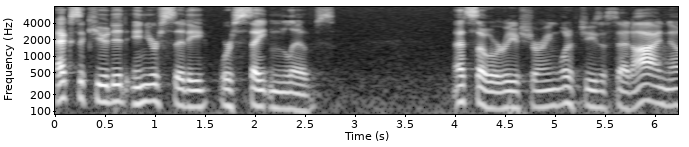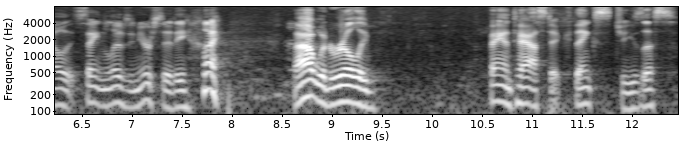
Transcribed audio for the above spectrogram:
executed in your city where Satan lives. That's so reassuring. What if Jesus said, I know that Satan lives in your city? that would really fantastic. Thanks, Jesus.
